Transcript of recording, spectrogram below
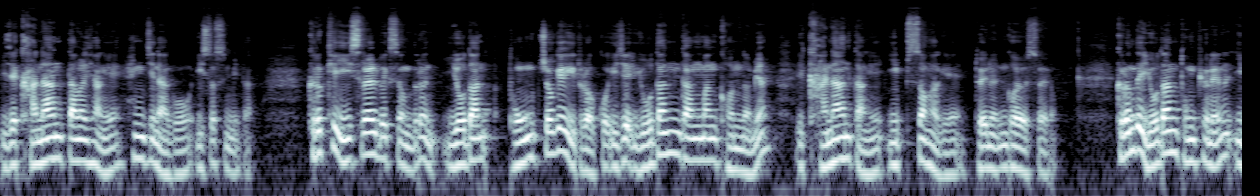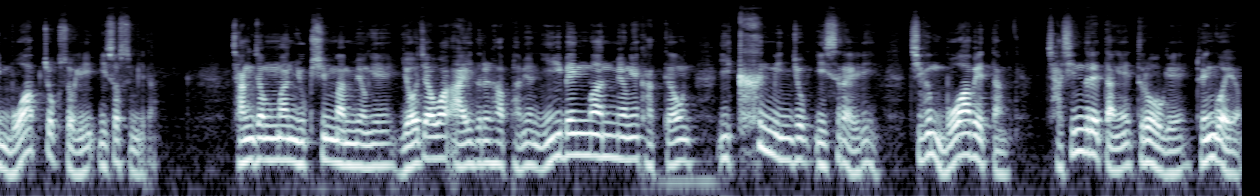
이제 가나안 땅을 향해 행진하고 있었습니다. 그렇게 이스라엘 백성들은 요단 동쪽에 이르렀고 이제 요단강만 건너면 이 가나안 땅에 입성하게 되는 거였어요. 그런데 요단 동편에는 이 모압 족속이 있었습니다. 장정만 60만 명의 여자와 아이들을 합하면 200만 명에 가까운 이 큰 민족 이스라엘이 지금 모압의 땅, 자신들의 땅에 들어오게 된 거예요.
